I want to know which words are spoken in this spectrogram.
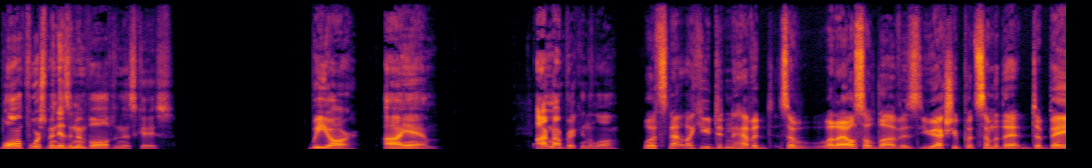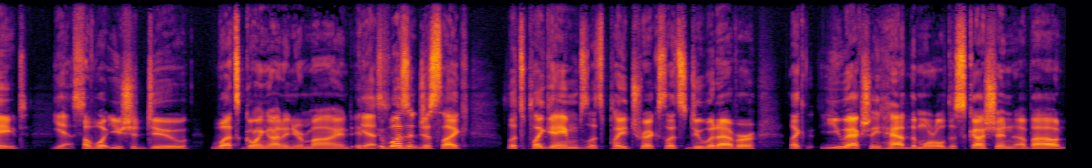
Law enforcement isn't involved in this case. We are. I am. I'm not breaking the law. Well, it's not like you didn't have a. So, what I also love is you actually put some of that debate yes. of what you should do, what's going on in your mind. It, Yes. it wasn't just like, let's play games, let's play tricks, let's do whatever. Like, you actually had the moral discussion about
